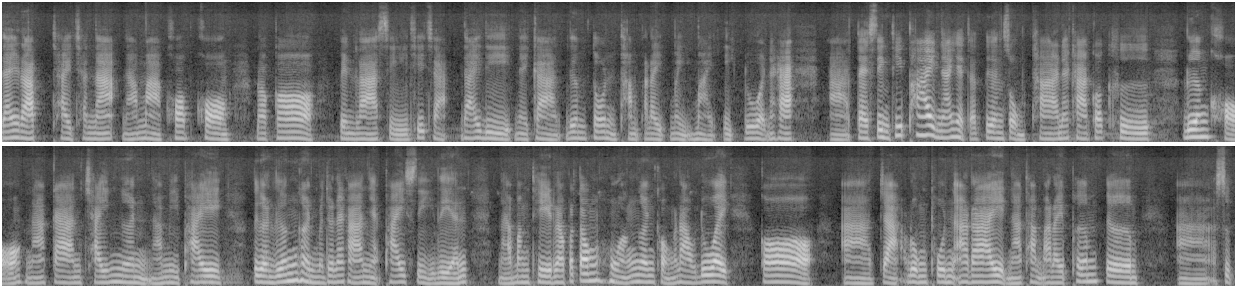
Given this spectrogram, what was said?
ได้รับชัยชนะนะมาครอบครอง แล้วก็เป็นราศีที่จะได้ดีในการเริ่มต้นทำอะไรใหม่ ๆ อีกด้วยนะคะแต่สิ่งที่ไพ่นะอยากจะเตือนส่งท้ายนะคะก็คือเรื่องของนะการใช้เงินนะมีไพ่เตือนเรื่องเงินมาด้วยนะคะเนี่ยไพ่สี่เหรียญนะบางทีเราก็ต้องห่วงเงินของเราด้วย ก็ จะลงทุนอะไรนะทำอะไรเพิ่มเติมศึก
